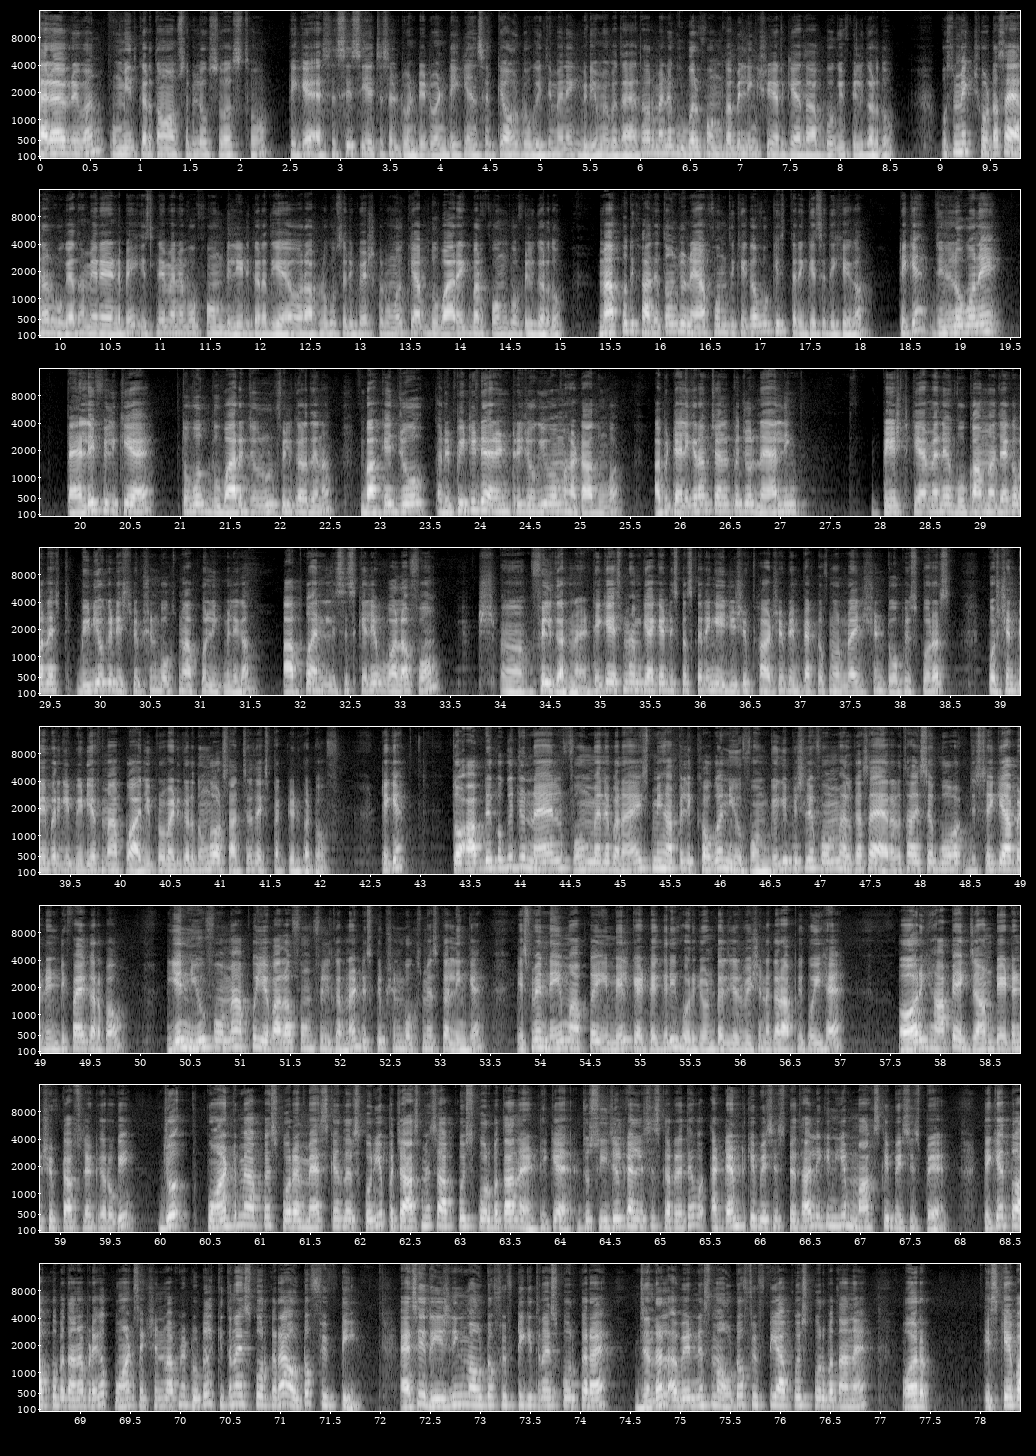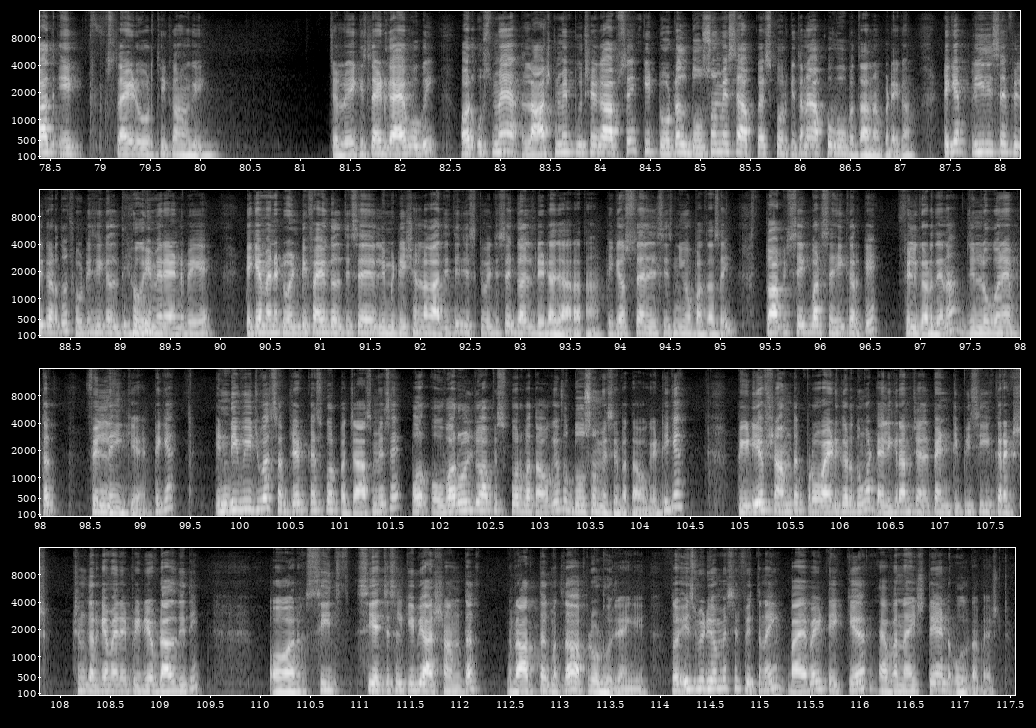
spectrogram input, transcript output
Hello everyone उम्मीद करता हूँ आप सभी लोग स्वस्थ हो, ठीक है? S S C C H S L twenty twenty की आंसर क्या आउट हो गई थी मैंने एक वीडियो में बताया था और मैंने गूगल फॉर्म का भी लिंक शेयर किया था आपको कि फिल कर दो। उसमें एक छोटा सा एरर हो गया था मेरे एंड पे, इसलिए मैंने वो फॉर्म डिलीट कर दिया है और आप लोगों से रिक्वेस्ट करूँगा कि आप दोबारा एक बार फॉर्म को फिल कर दो। मैं आपको दिखा देता हूँ जो नया फॉर्म दिखेगा, वो किस तरीके से दिखेगा, ठीक है? जिन लोगों ने पहले फिल किया है तो वो दोबारा ज़रूर फिल कर देना। बाकी जो रिपीटेड एंट्रीज होगी वो मैं हटा दूँगा। अभी टेलीग्राम चैनल पे जो नया लिंक पेस्ट किया मैंने, वो काम आ जाएगा, वरना वीडियो के डिस्क्रिप्शन बॉक्स में आपको लिंक मिलेगा। आपको एनालिसिस के लिए वो वाला फॉर्म फिल करना है, ठीक है? इसमें हम क्या क्या डिस्कस करेंगे easy shift hard shift impact of normalization top scorers question paper की पीडीएफ मैं आपको आज ही प्रोवाइड कर दूँगा और साथ साथ एक्सपेक्टेड कट ऑफ़ ठीक है? तो आप देखोगे जो नया फॉर्म मैंने बनाया, इसमें यहाँ पे लिखा होगा न्यू फॉर्म क्योंकि पिछले फॉर्म में हल्का सा एरर था, इसे वो, जिससे कि आप आइडेंटिफाई कर पाओ। ये न्यू फॉर्म है आपको ये वाला फॉर्म फिल करना है डिस्क्रिप्शन बॉक्स में इसका लिंक है। इसमें नेम आपका ईमेल कैटेगरी हॉरिजॉन्टल रिजर्वेशन अगर आपकी कोई है और यहाँ पे एग्ज़ाम डेट एंड शिफ्ट आप सिलेक्ट करोगे, जो पॉइंट में आपका स्कोर है मैथ्स के अंदर स्कोर ये पचास में से आपको स्कोर बताना है, ठीक है? जो सीजल का एनालिसिस कर रहे थे, वो अटेम्प्ट के बेसिस पे था, लेकिन ये मार्क्स के बेसिस पे है, ठीक है? तो आपको बताना पड़ेगा क्वांट सेक्शन में आपने टोटल कितना स्कोर करा आउट ऑफ़ फिफ्टी ऐसे रीजनिंग में आउट ऑफ़ फिफ्टी कितना स्कोर करा है? जनरल अवेयरनेस में आउट ऑफ़ फिफ्टी आपको स्कोर बताना है, और इसके बाद एक स्लाइड और थी कहाँ गई? चलो, एक स्लाइड गायब हो गई। और उसमें लास्ट में पूछेगा आपसे कि टोटल 200 में से आपका स्कोर कितना है, आपको वो बताना पड़ेगा। ठीक है प्लीज़ इसे फिल कर दो, छोटी सी गलती हो गई मेरे एंड पे ये। ठीक है, मैंने 25 गलती से लिमिटेशन लगा दी थी, जिसकी वजह से गलत डेटा जा रहा था। ठीक है, उससे एनालिसिस नहीं हो पाता सही। तो आप इसे एक बार सही करके फिल कर देना, जिन लोगों ने अब तक फिल नहीं किया है। ठीक है इंडिविजुअल सब्जेक्ट का स्कोर पचास में से और ओवरऑल जो आप स्कोर बताओगे, वो दो सौ में से बताओगे। ठीक है पीडीएफ शाम तक प्रोवाइड कर दूँगा। टेलीग्राम चैनल पर एनटीपीसी की करेक्शन करके मैंने पीडीएफ डाल दी थी। और C C H S L की भी आज शाम तक, रात तक मतलब अपलोड हो जाएँगे। तो इस वीडियो में सिर्फ़ इतना ही। Bye bye take care have a nice day and all the best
